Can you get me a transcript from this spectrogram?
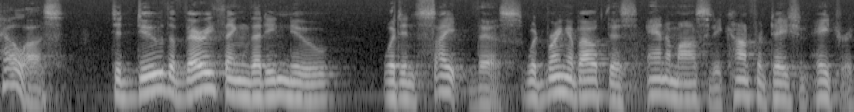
tell us to do the very thing that he knew would incite this, would bring about this animosity, confrontation, hatred?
